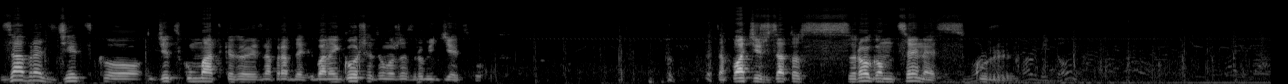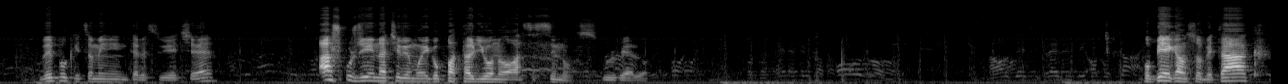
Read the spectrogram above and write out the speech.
Zabrać dziecko, dziecku matkę to jest naprawdę chyba najgorsze, co można zrobić dziecku. Zapłacisz za to srogą cenę, skur... Wy póki co mnie nie interesujecie. Aż użyję na ciebie mojego batalionu asasynów, skurwielu. Pobiegam sobie, tak?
